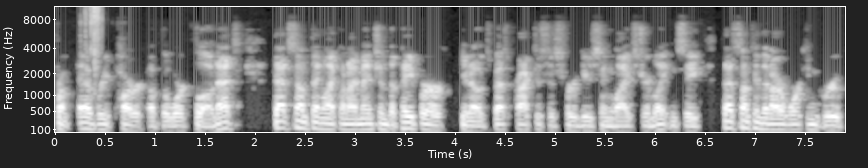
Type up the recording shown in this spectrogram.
from every part of the workflow, and that's that's something like when I mentioned the paper. You know, it's best practices for reducing live stream latency. That's something that our working group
